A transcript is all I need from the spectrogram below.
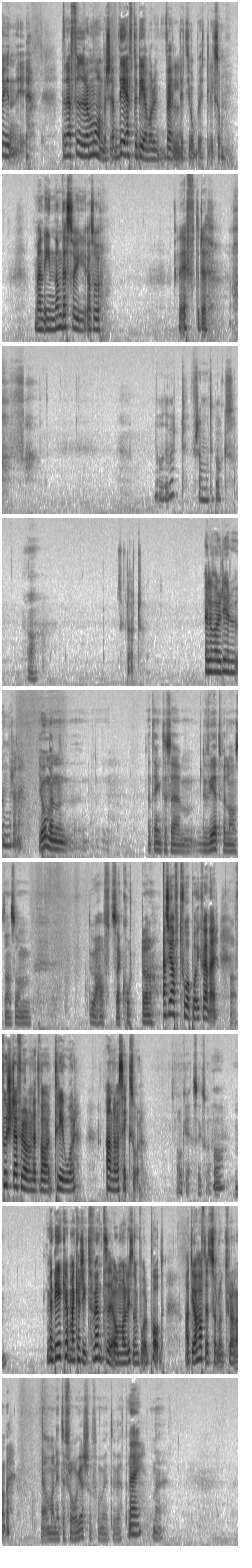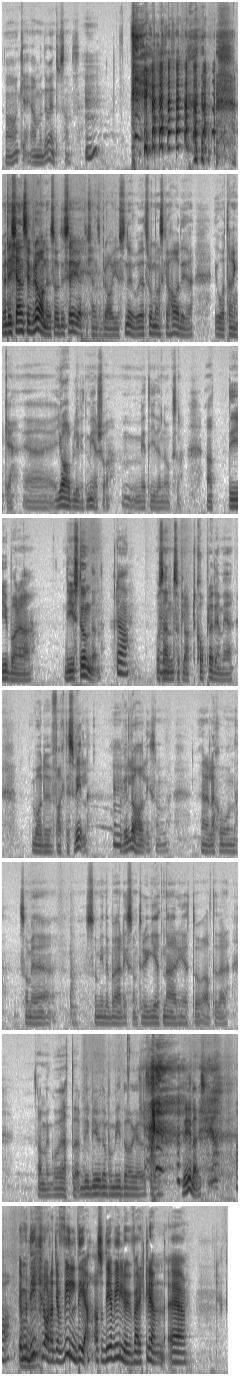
den där fyra månaders, det, efter det var det väldigt jobbigt liksom. Men innan dess har ju, alltså, eller efter det, Ja, det har varit fram och tillbaks. Ja. Såklart. Eller var det det du undrade? Jo men jag tänkte så här, du vet väl någonstans om du har haft så här korta, Alltså jag har haft två pojkvänner. Ja. Första förhållandet var tre år. Andra var sex år. okej sex år. Ja. Mm. Men det kan man kanske inte förvänta sig om man lyssnar på vår podd. Att jag har haft ett så långt förhållande. Ja, om man inte frågar så får man inte veta. Nej. Nej. Ja okej, ja men det var intressant. Mm. Men det känns ju bra nu, så du säger ju att det känns bra just nu och jag tror man ska ha det i åtanke. Eh, Jag har blivit mer så med tiden nu också. Att det är ju bara, det är ju stunden. Ja. Och sen Mm. såklart koppla det med vad du faktiskt vill. Mm. Vill du ha liksom en relation som, är, som innebär liksom trygghet, närhet och allt det där. Ja men gå och äta, bli bjuden på middagar och så. Det är nice. Ja. ja men det är klart att jag vill det. Alltså det vill jag ju verkligen. Eh,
